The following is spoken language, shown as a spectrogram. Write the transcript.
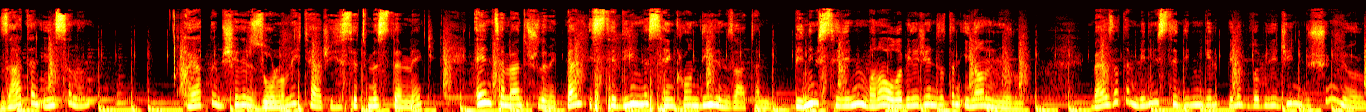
Zaten insanın hayatta bir şeyleri zorlama ihtiyacı hissetmesi demek en temelde şu demek. Ben istediğimle senkron değilim zaten. Benim istediğimin bana olabileceğini zaten inanmıyorum. Ben zaten benim istediğimi gelip beni bulabileceğini düşünmüyorum.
